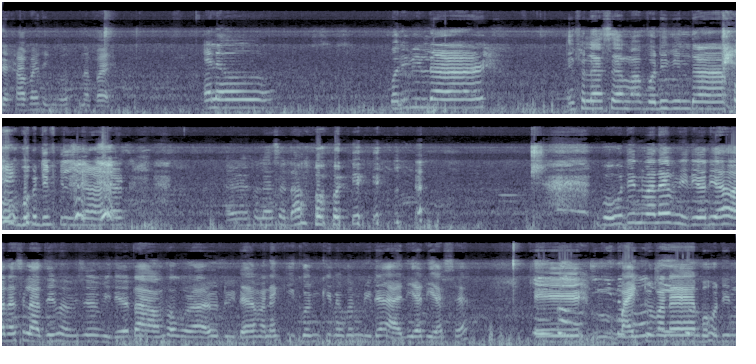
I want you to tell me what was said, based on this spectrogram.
দেখা পাই থাকিব নাপায়। হেল্ল' বডি বিল্ডাৰ এইফালে আছে আমাৰ বডি বিল্ডাৰ সৰু বডি বিল্ডাৰ আৰু এইফালে আছে ডাঙৰ বডি বহুত দিন মানে ভিডিঅ' দিয়া হোৱা নাছিল আজি ভাবিছোঁ ভিডিঅ' এটা আৰম্ভ কৰা আৰু দুইটাই মানে কি কৰিম কি নকৰিম দুইটাই আইডিয়া দি আছে। এই বাইকটো মানে বহুত দিন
